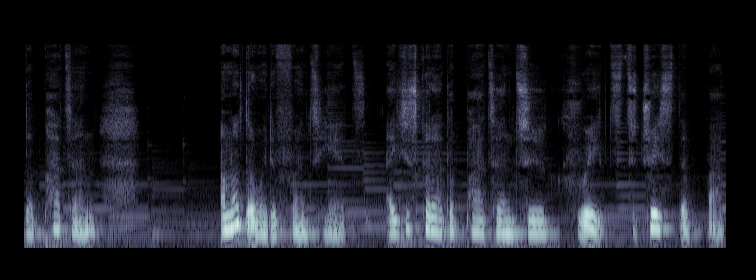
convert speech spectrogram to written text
the pattern. I'm not done with the front yet. I just cut out the pattern to create to trace the back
